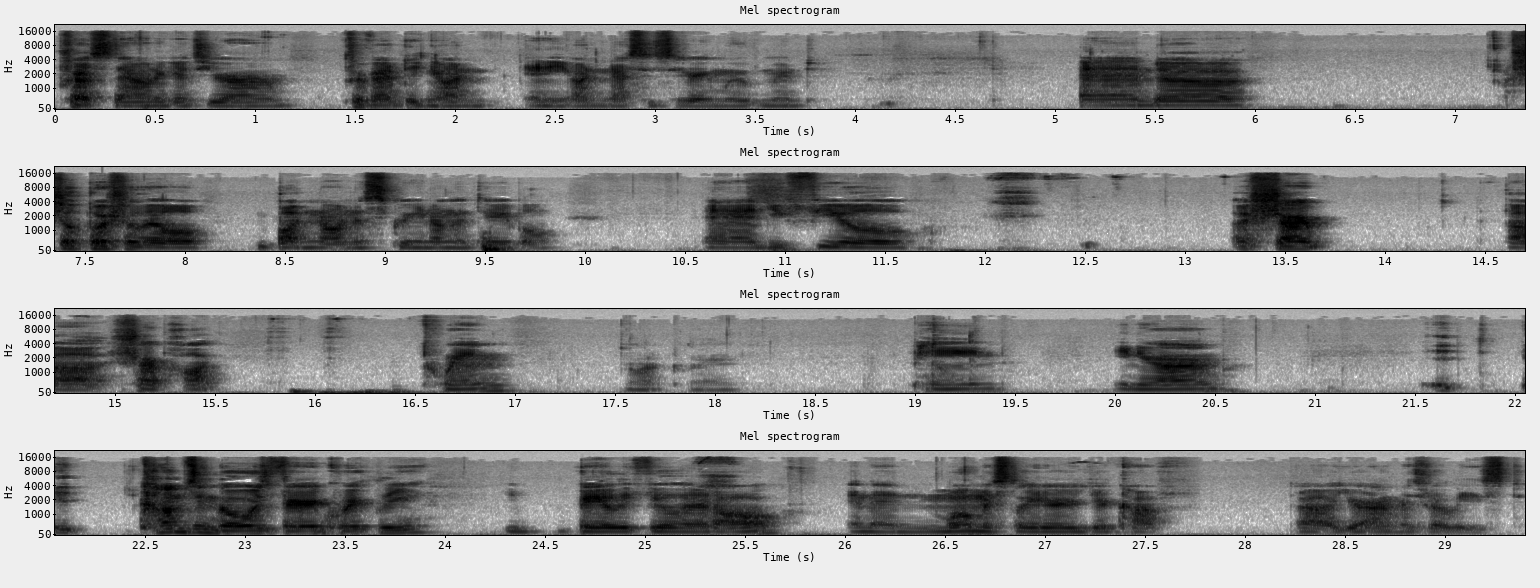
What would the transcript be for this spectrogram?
press down against your arm, preventing un- any unnecessary movement. And uh, she'll push a little button on the screen on the table, and you feel a sharp, uh, sharp hot twang not pain, pain in your arm. It it comes and goes very quickly. You barely feel it at all, and then moments later, your cuff, uh, your arm is released,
